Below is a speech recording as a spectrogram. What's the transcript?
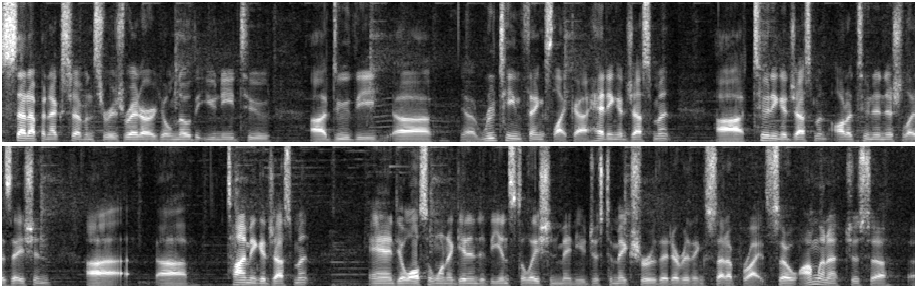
set up an X7 series radar, you'll know that you need to uh, do the uh, routine things like heading adjustment, tuning adjustment, auto-tune initialization, timing adjustment, and you'll also want to get into the installation menu just to make sure that everything's set up right. So I'm going to just uh, uh,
